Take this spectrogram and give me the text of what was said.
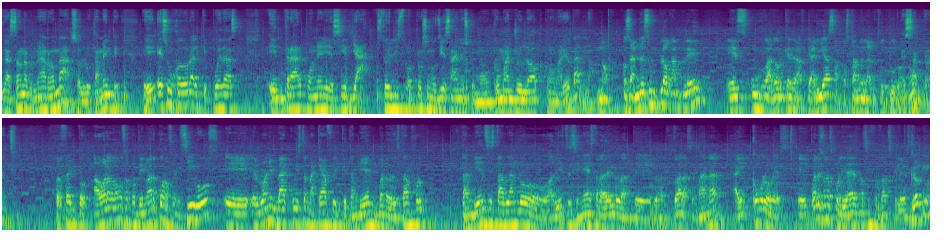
gastar una primera ronda? Absolutamente. Eh, es un jugador al que puedas entrar, poner y decir, ya, estoy listo para los próximos 10 años como, como Andrew Locke, como Mariota. No. No, o sea, no es un plug and play, es un jugador que draftearías apostándole al futuro. Exactamente. Perfecto. Ahora vamos a continuar con ofensivos. Eh, el running back Winston McCaffrey, que también, bueno, de Stanford, también se está hablando a diestra y siniestra de él durante, durante toda la semana. Ahí, ¿cómo lo ves? Eh, ¿Cuáles son las cualidades más importantes que le ves? Creo que,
